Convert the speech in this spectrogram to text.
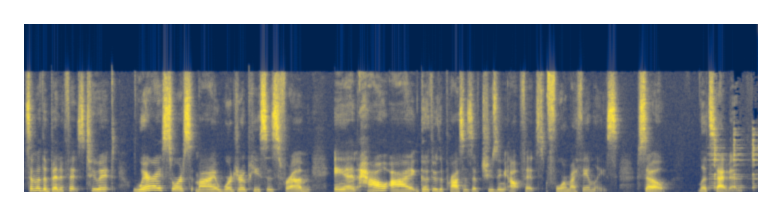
some of the benefits to it, where I source my wardrobe pieces from, and how I go through the process of choosing outfits for my families. So let's dive in.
